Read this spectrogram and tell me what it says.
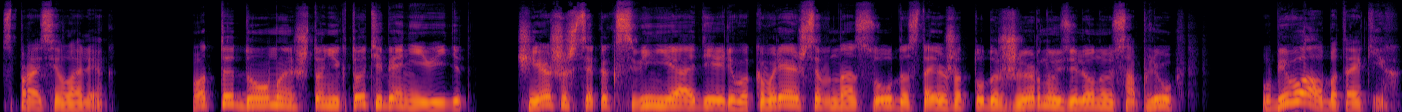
спросил Олег. «Вот ты думаешь, что никто тебя не видит. Чешешься, как свинья о дерево, ковыряешься в носу, достаешь оттуда жирную зеленую соплю. Убивал бы таких.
